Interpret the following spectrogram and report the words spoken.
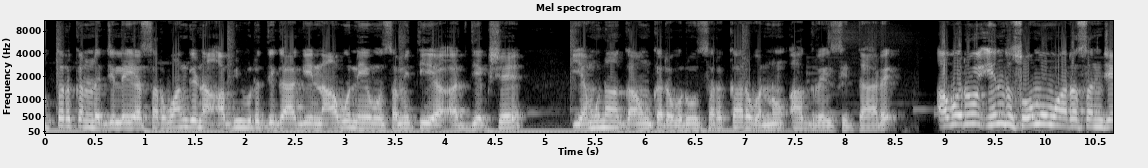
ಉತ್ತರ ಕನ್ನಡ ಜಿಲ್ಲೆಯ ಸರ್ವಾಂಗೀಣ ಅಭಿವೃದ್ಧಿಗಾಗಿ ನಾವು, ನೀವು ಸಮಿತಿಯ ಅಧ್ಯಕ್ಷೆ ಯಮುನಾ ಗಾಂವ್ಕರ್ ಅವರು ಸರ್ಕಾರವನ್ನು ಆಗ್ರಹಿಸಿದ್ದಾರೆ. ಅವರು ಇಂದು ಸೋಮವಾರ ಸಂಜೆ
